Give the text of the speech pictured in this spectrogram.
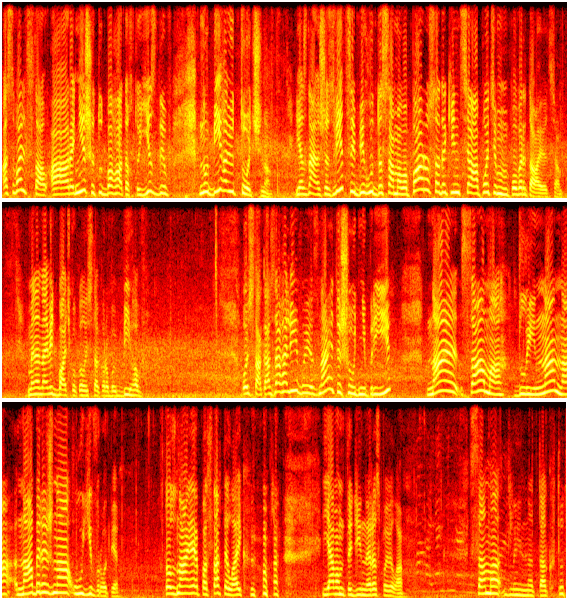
асфальт став, а раніше тут багато хто їздив. Ну бігають точно. Я знаю, що звідси бігуть до самого паруса до кінця, а потім повертаються. Мене навіть батько колись так робив, бігав. Ось так. А взагалі ви знаєте, що у Дніпрі на длинна на, набережна у Європі. Хто знає, поставте лайк. Я вам тоді не розповіла. Сама длинна, так, тут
